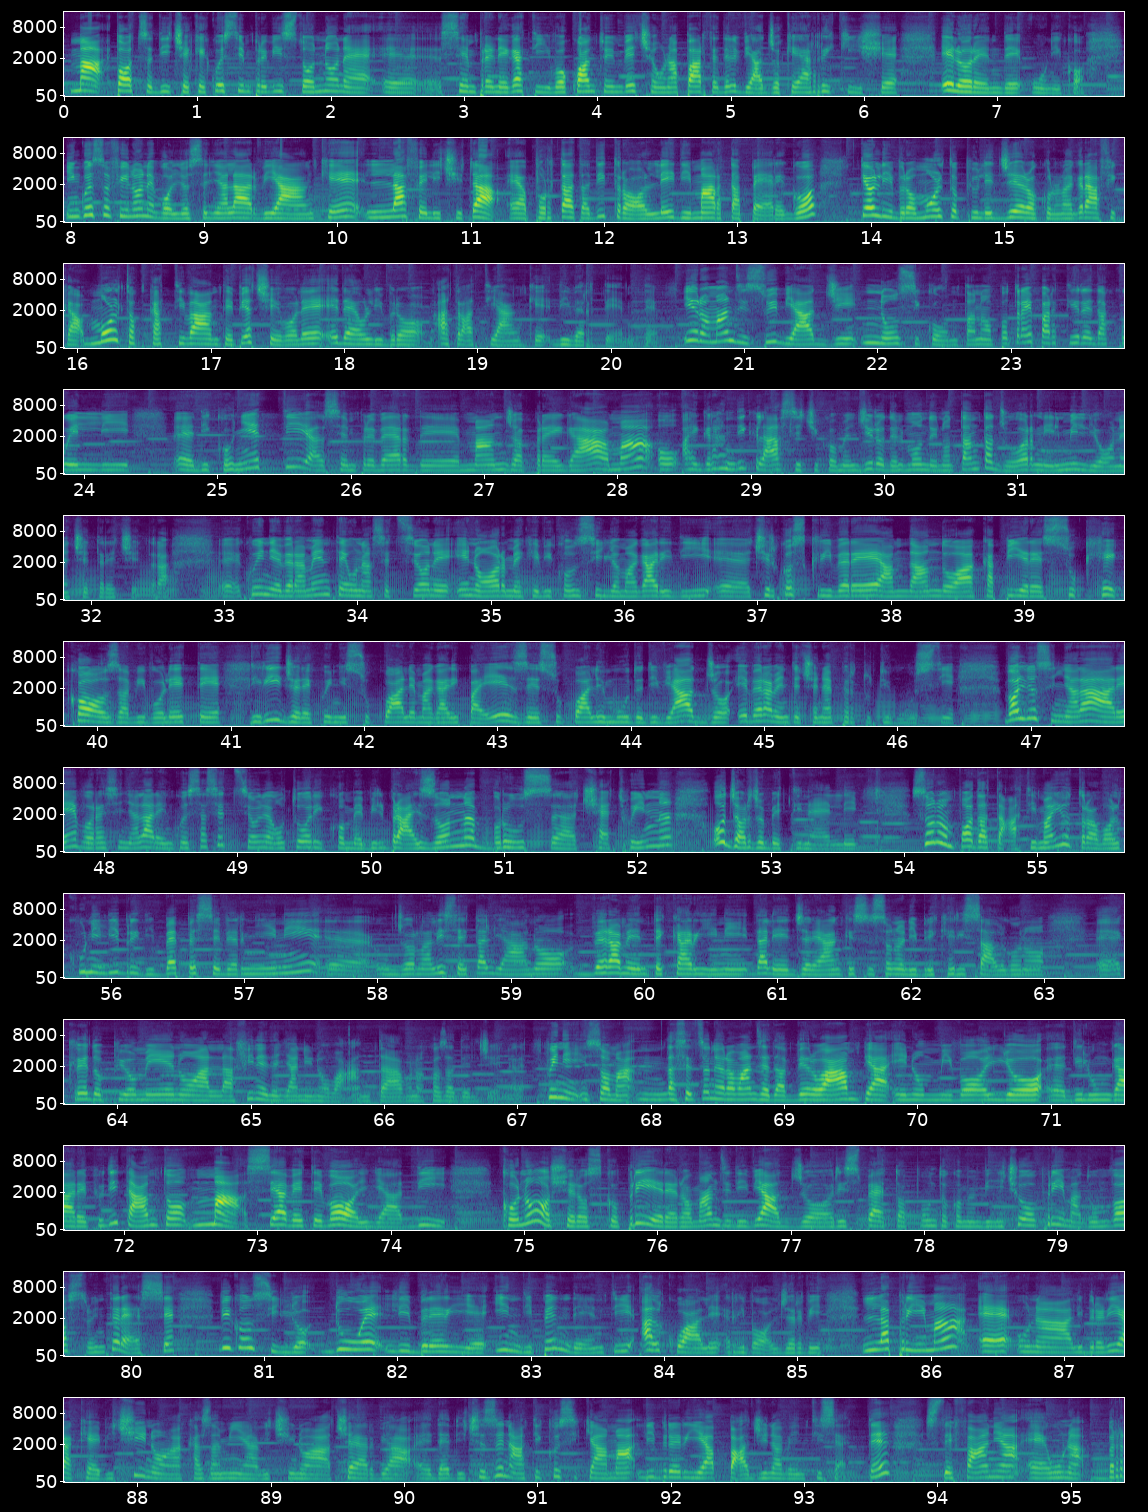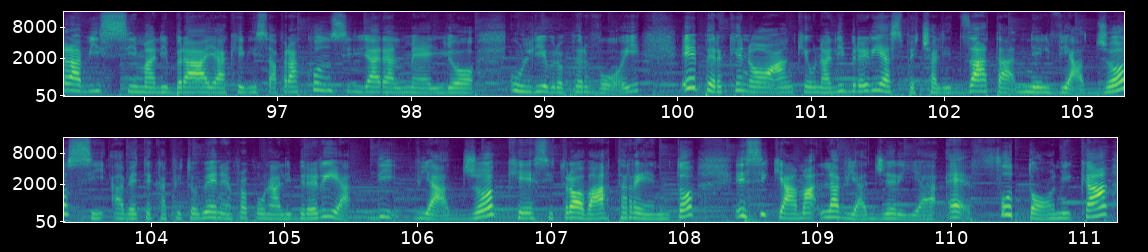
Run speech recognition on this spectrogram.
ma Potts dice che questo imprevisto non è eh, sempre negativo, quanto invece una parte del viaggio che arricchisce e lo rende unico. In questo filone voglio segnalarvi anche La felicità è a portata di trolley di Marta Perego, che è un libro molto più leggero con una grafica molto accattivante e piacevole ed è un libro a tratti anche divertente. I romanzi sui viaggi non si contano, potrei partire da quelli eh, di Cognetti al sempreverde Mangia, Prega, Ama o ai grandi classici come Il Giro del Mondo in 80 giorni, Il Milione, eccetera, eccetera. Eh, quindi è veramente una sezione enorme che vi consiglio magari di eh, circoscrivere andando a capire su che cosa vi volete dirigere, quindi su quale magari paese, su quale mood di viaggio e veramente ce n'è per tutti i gusti. Voglio segnalare, vorrei segnalare in questa sezione autori come Bill Bryson Bruce Chatwin o Giorgio Bettinelli. Sono un po' datati, ma io trovo alcuni libri di Beppe Severnini, eh, un giornalista italiano, veramente carini da leggere, anche se sono libri che risalgono, eh, credo più o meno alla fine degli anni 90, una cosa del genere. Quindi, insomma, la sezione romanzi è davvero ampia e non mi voglio eh, dilungare più di tanto, ma se avete voglia di conoscere o scoprire romanzi di viaggio rispetto appunto, come vi dicevo prima, ad un vostro interesse, vi consiglio due librerie indipendenti al quale rivolgervi. La prima è una libreria che è vicino a casa mia, vicino a Cervia ed è di Cesenatico, si chiama Libreria Pagina 27. Stefania è una bravissima libraia che vi saprà consigliare al meglio un libro per voi e perché no anche una libreria specializzata nel viaggio, sì avete capito bene, è proprio una libreria di viaggio che si trova a Trento e si chiama La Viaggeria. È fotonica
